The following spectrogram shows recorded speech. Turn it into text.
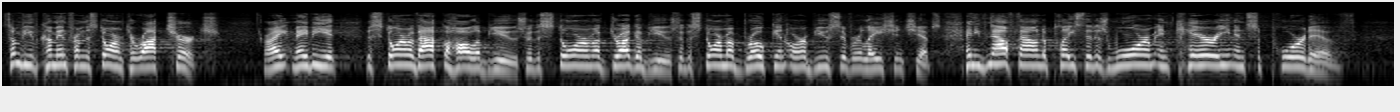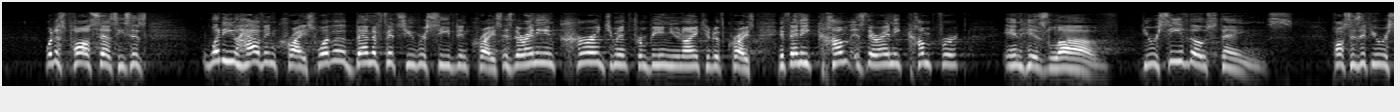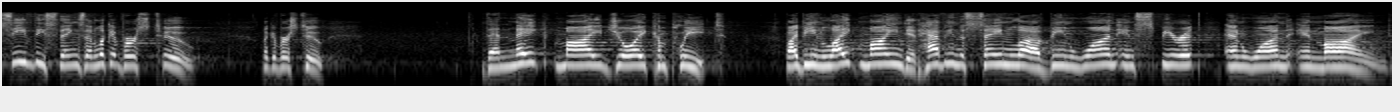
Some of you have come in from the storm to Rock Church, right? Maybe it, the storm of alcohol abuse, or the storm of drug abuse, or the storm of broken or abusive relationships. And you've now found a place that is warm and caring and supportive. What does Paul says? He says, what do you have in Christ? What are the benefits you've received in Christ? Is there any encouragement from being united with Christ? If any com- is there any comfort in his love? Do you receive those things? Paul says, if you receive these things, then look at verse 2. Look at verse 2. Then make my joy complete by being like minded, having the same love, being one in spirit and one in mind.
